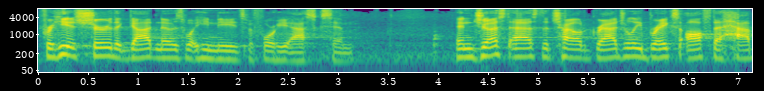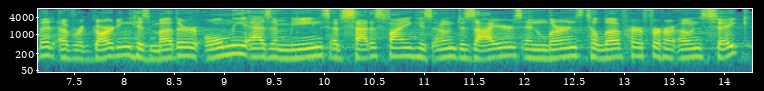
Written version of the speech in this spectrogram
for he is sure that God knows what he needs before he asks him. And just as the child gradually breaks off the habit of regarding his mother only as a means of satisfying his own desires and learns to love her for her own sake,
